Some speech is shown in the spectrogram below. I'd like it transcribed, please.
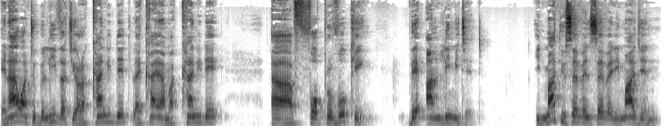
And I want to believe that you're a candidate, like I am a candidate, uh, for provoking the unlimited. In Matthew 7 7, imagine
